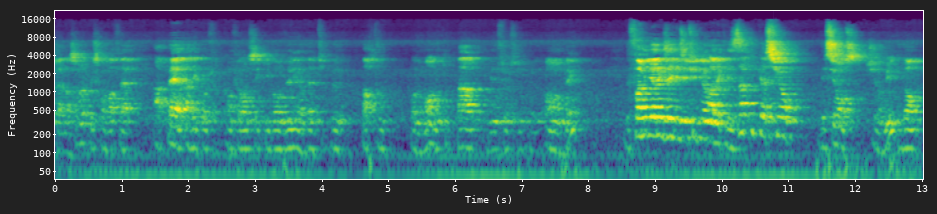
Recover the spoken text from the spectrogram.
internationale, puisqu'on va faire appel à des conférenciers qui vont venir d'un petit peu partout dans le monde, qui parlent bien sûr en anglais, de familiariser les étudiants avec les applications des sciences génomiques dans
